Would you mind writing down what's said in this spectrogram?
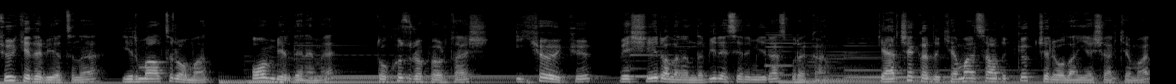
Türk Edebiyatı'na 26 roman, 11 deneme, 9 röportaj, 2 öykü ve şiir alanında bir eseri miras bırakan, gerçek adı Kemal Sadık Gökçeli olan Yaşar Kemal,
